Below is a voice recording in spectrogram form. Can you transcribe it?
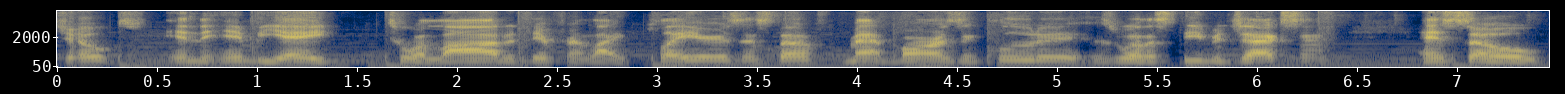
jokes in the NBA to a lot of different like players and stuff, Matt Barnes included, as well as Stephen Jackson. And so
